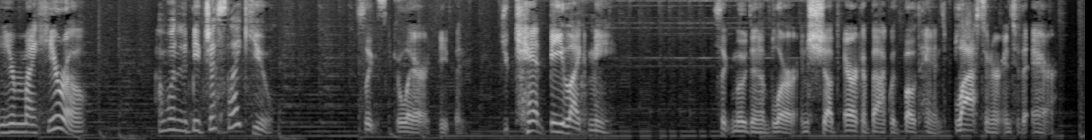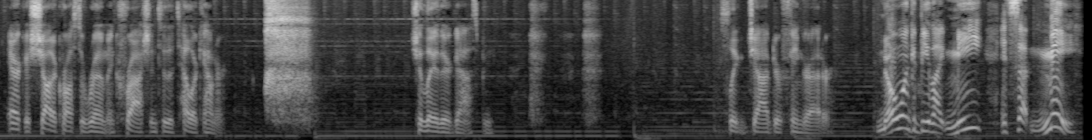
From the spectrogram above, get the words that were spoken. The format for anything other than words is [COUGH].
You're my hero. I wanted to be just like you. Sleek's glare deepened. You can't be like me! Sleek moved in a blur and shoved Erica back with both hands, blasting her into the air. Erica shot across the room and crashed into the teller counter. [SIGHS] she lay there gasping. [SIGHS] Sleek jabbed her finger at her. No one can be like me except me!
